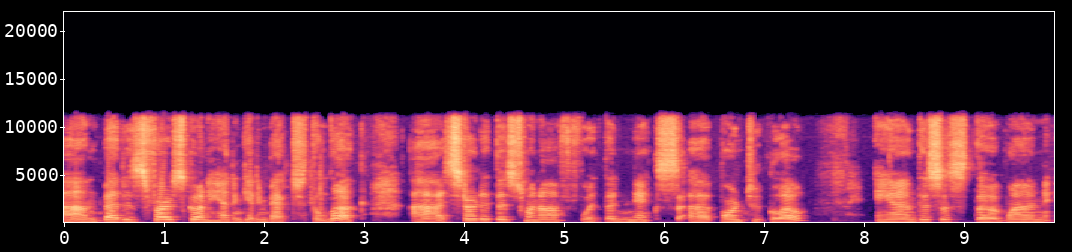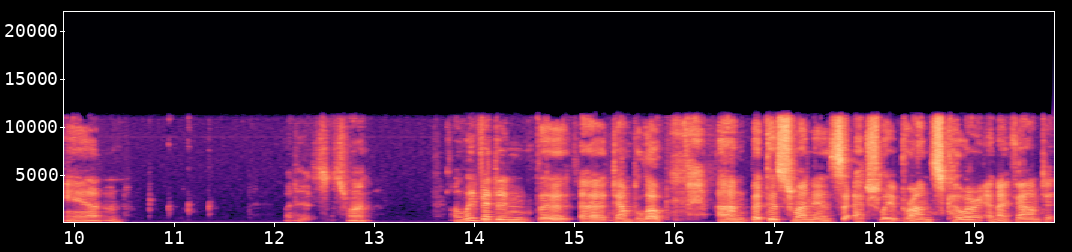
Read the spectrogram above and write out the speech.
Um, but as far as going ahead and getting back to the look, I started this one off with the NYX uh, Born to Glow. And this is the one in, what is this one? I'll leave it in the uh, down below. Um, but this one is actually a bronze color, and I found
